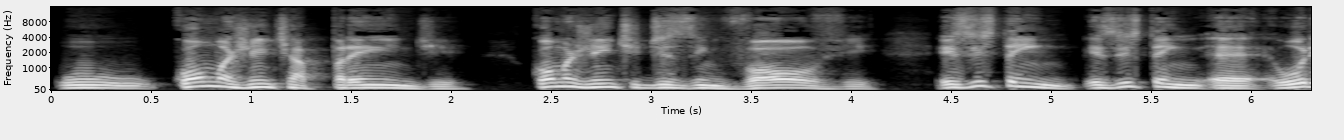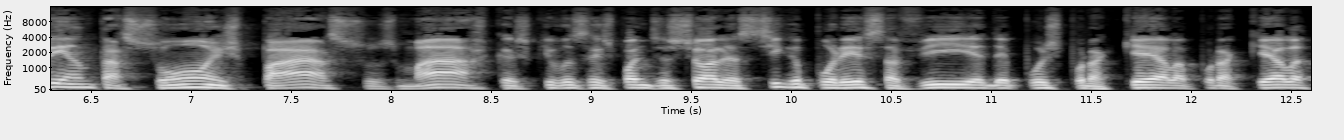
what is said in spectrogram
o como a gente aprende, como a gente desenvolve, existem existem é, orientações, passos, marcas que vocês podem dizer assim, olha, siga por essa via, depois por aquela, por aquela.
